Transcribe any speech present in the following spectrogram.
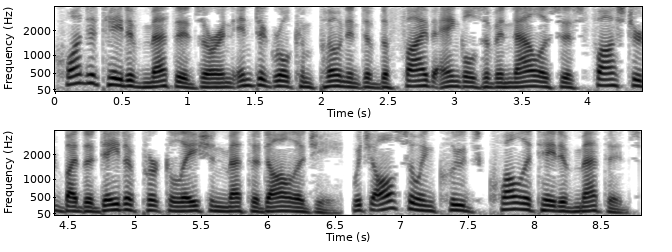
Quantitative methods are an integral component of the five angles of analysis fostered by the data percolation methodology, which also includes qualitative methods,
